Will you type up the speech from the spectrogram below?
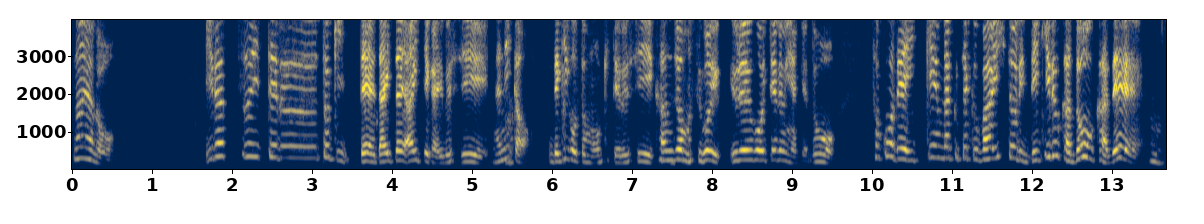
なんやろイラついてる時って大体相手がいるし何か出来事も起きてるし感情もすごい揺れ動いてるんやけどそこで一見落着倍一人できるかどうかで、うん。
